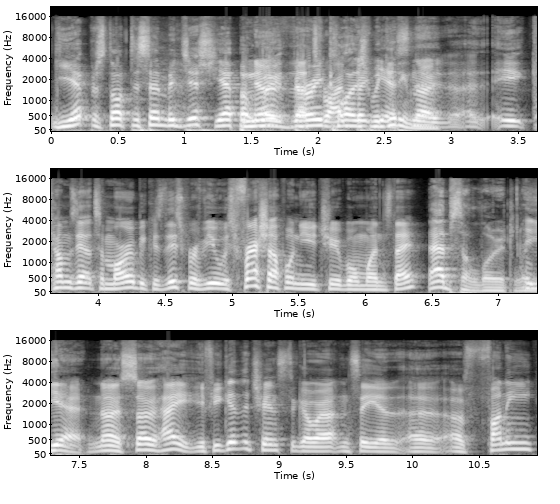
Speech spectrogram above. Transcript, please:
Yep, it's not December just yet, but no, we're very right. close. We're yes, getting no, there. uh, it comes out tomorrow because this review is fresh up on YouTube on Wednesday. Absolutely. Yeah, no. So hey, if you get the chance to go out and see a, a, a funny,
